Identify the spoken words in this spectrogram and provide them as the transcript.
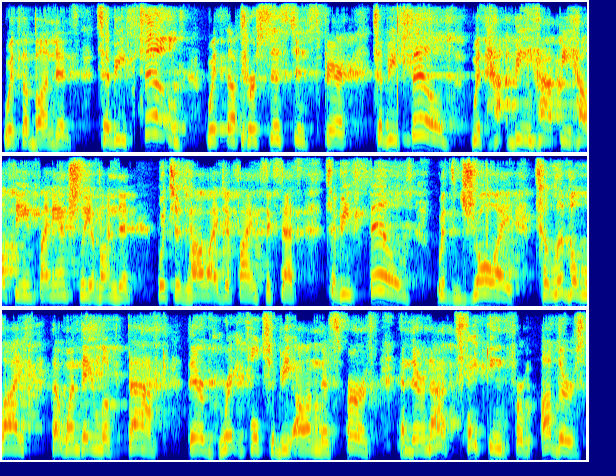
with abundance, to be filled with a persistent spirit, to be filled with ha- being happy, healthy, and financially abundant, which is how I define success, to be filled with joy, to live a life that when they look back, they're grateful to be on this earth and they're not taking from others,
